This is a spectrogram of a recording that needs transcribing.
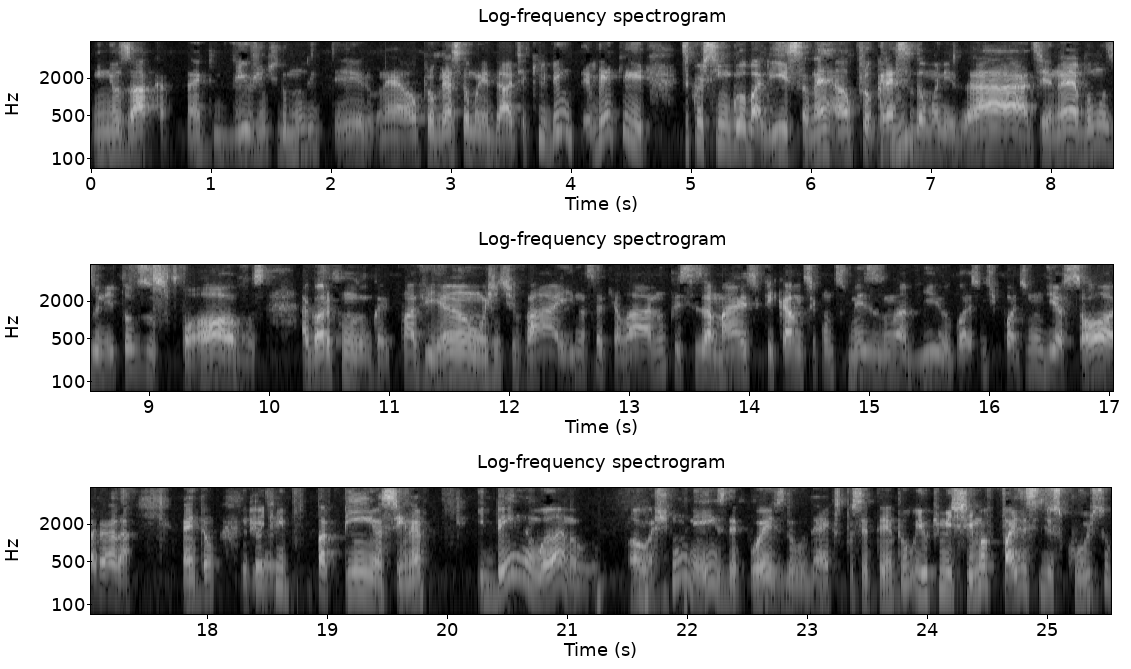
em Osaka, né, que viu gente do mundo inteiro, né, o progresso da humanidade, aquele bem, bem aquele discursinho globalista, né, o progresso uhum. da humanidade, né, vamos unir todos os povos, agora com, com avião a gente vai e não sei o que lá, não precisa mais ficar não sei quantos meses no navio, agora a gente pode ir um dia só, né, então, todo aquele papinho assim, né, e bem no ano, acho que um mês depois do da Expo 70, o Yuki Mishima faz esse discurso,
